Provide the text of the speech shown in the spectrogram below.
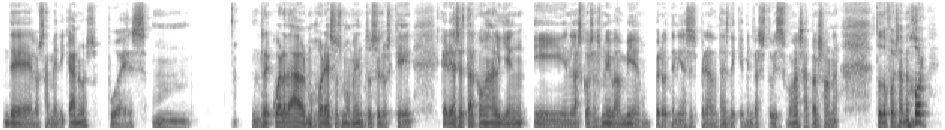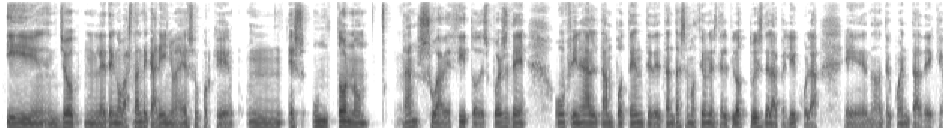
de los americanos, pues... Mm, recuerda a lo mejor esos momentos en los que querías estar con alguien y las cosas no iban bien, pero tenías esperanzas de que mientras estuvieses con esa persona todo fuese mejor. Y yo le tengo bastante cariño a eso porque mm, es un tono tan suavecito después de un final tan potente de tantas emociones del plot twist de la película, eh, dándote cuenta de que,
